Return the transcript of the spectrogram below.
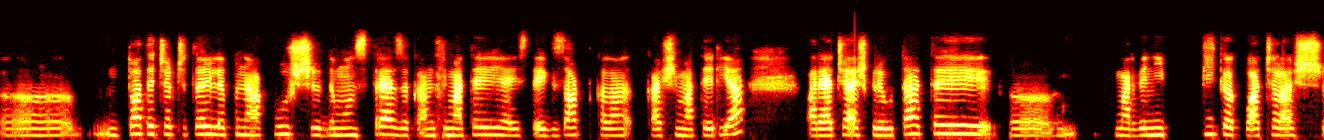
Uh, toate cercetările până acum demonstrează că antimateria este exact ca, la, ca și materia, are aceeași greutate, uh, cum ar veni pică cu, același,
